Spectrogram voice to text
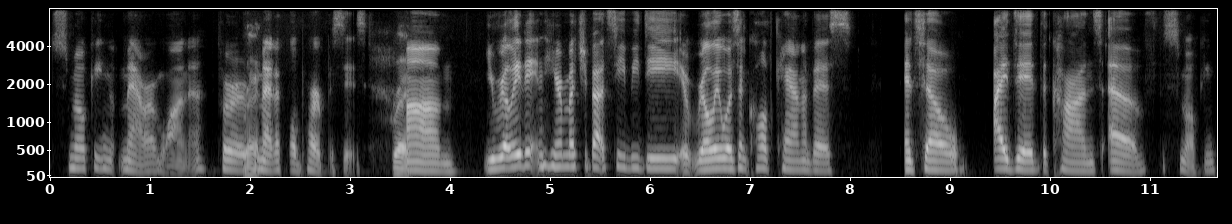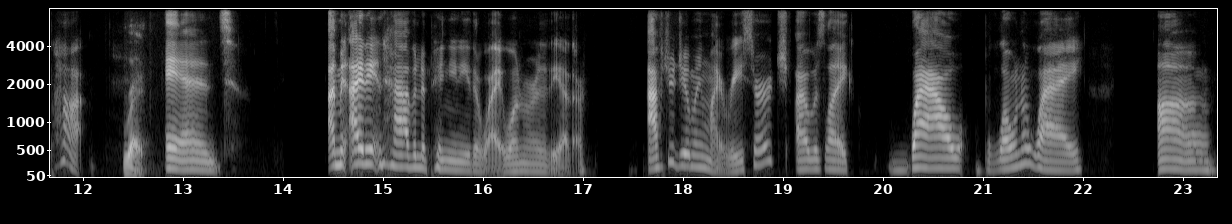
smoking marijuana for right. medical purposes. Right. Um, you really didn't hear much about CBD. It really wasn't called cannabis. And so I did the cons of smoking pot. Right. And I mean, I didn't have an opinion either way, one way or the other. After doing my research, I was like, wow, blown away. Um,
